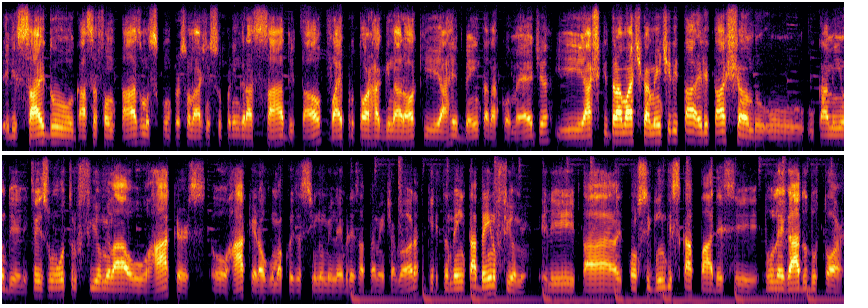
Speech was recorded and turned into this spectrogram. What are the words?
ele sai do Caça-Fantasmas com um personagem super engraçado e tal, vai pro Thor Ragnarok e arrebenta na comédia. E acho que dramaticamente ele tá, ele tá achando o, o caminho dele. Fez um outro filme lá, o Hackers, ou Hacker, alguma coisa assim, não me lembro exatamente agora, que ele também tá bem no filme. Ele tá conseguindo escapar desse do legado do Thor.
